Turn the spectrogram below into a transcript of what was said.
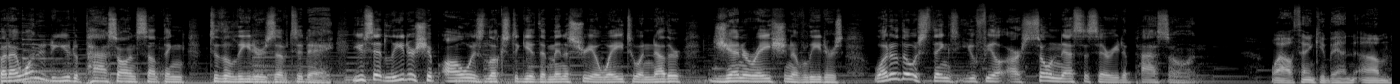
but I wanted you to pass on something to the leaders of today. You said leadership always looks to give the ministry away to another generation of leaders. What are those things that you feel are so necessary to pass on? Wow, thank you, Ben. Um,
